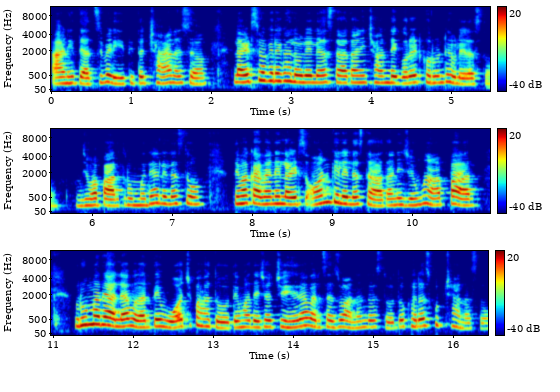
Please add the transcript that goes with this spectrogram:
आणि त्याचवेळी तिथं छान असं लाईट्स वगैरे घालवलेले असतात आणि छान डेकोरेट करून ठेवलेलं असतं. जेव्हा पार्थ रूममध्ये आलेला असतो तेव्हा काव्याने लाईट्स ऑन केलेले असतात. आणि जेव्हा पार्थ रूममध्ये आल्यावर ते वॉच पाहतो तेव्हा त्याच्या चेहऱ्यावरचा जो आनंद असतो तो खरंच खूप छान असतो.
